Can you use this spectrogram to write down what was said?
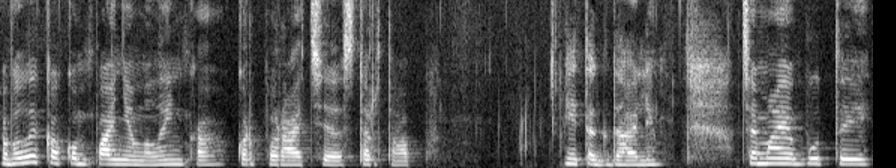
Велика компанія, маленька корпорація, стартап. І так далі. Це має бути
